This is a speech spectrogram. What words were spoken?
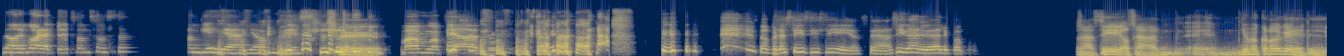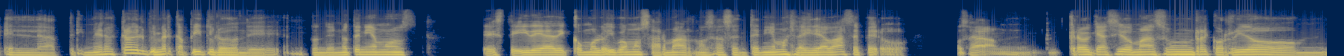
No, demórate, son, son, son diez ya, ya vamos diez. Sí. Vamos, apiádate. No, pero sí, sí, sí, o sea, sí, dale, dale, papu. O sea, sí, o sea, eh, yo me acuerdo que el, el, la creo que el primer capítulo donde, donde no teníamos este, idea de cómo lo íbamos a armar, ¿no? o sea, teníamos la idea base, pero, o sea, mm, creo que ha sido más un recorrido mm,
